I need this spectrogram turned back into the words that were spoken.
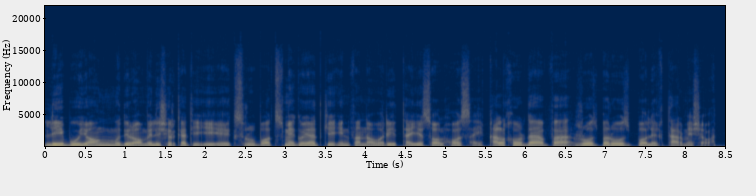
لی بویانگ مدیر عامل شرکت EX روباتس می گوید که این فناوری طی سالها سیقل خورده و روز به روز بالغتر می شود.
